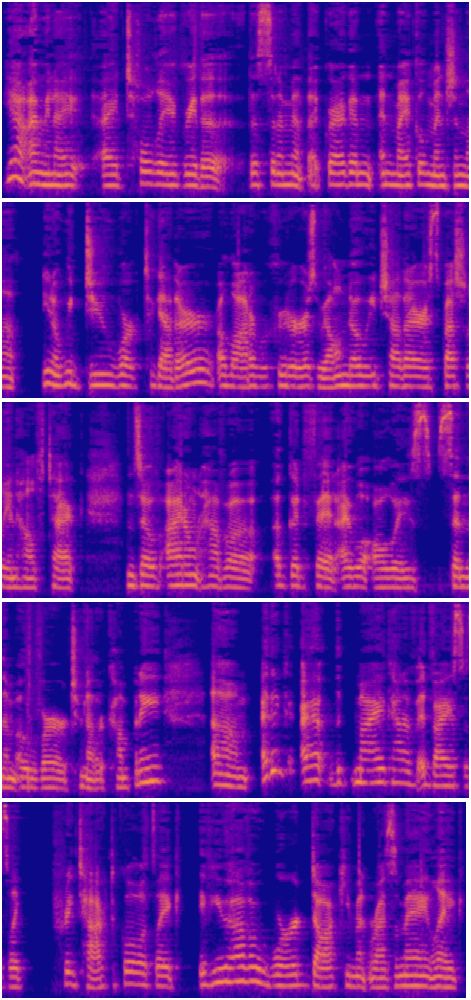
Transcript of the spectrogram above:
Yeah, I mean, I I totally agree. The the sentiment that Greg and, and Michael mentioned that you know we do work together. A lot of recruiters, we all know each other, especially in health tech. And so, if I don't have a a good fit, I will always send them over to another company. Um, I think I my kind of advice is like pretty tactical. It's like if you have a Word document resume, like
